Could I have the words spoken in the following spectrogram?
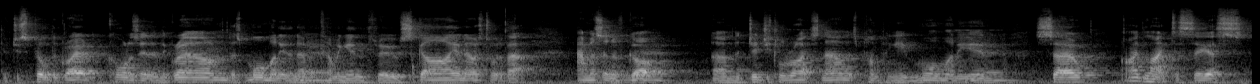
They've just filled the gra- corners in in the ground. There's more money than ever Yeah. coming in through Sky. And I was talking about Amazon have got um, the digital rights now. That's pumping even more money in. Yeah. So I'd like to see us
